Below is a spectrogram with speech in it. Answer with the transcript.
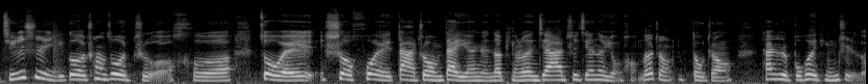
其实是一个创作者和作为社会大众代言人的评论家之间的永恒的争斗争，它是不会停止的。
